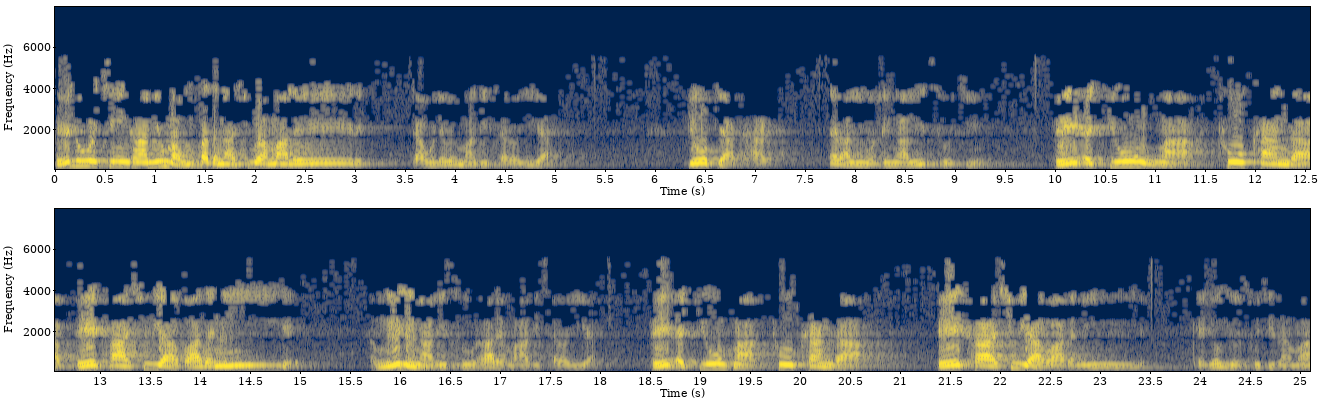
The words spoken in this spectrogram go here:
ဘယ်လိုအချိန်အခါမျိုးမှာဝိပဿနာရှုရမှာလဲတဲ့ဒါကိုလည်းပဲမာသီဆရာတော်ကြီးကပြောပြထားတယ်အဲ့ဒါလေးကိုလင်္ကာလေးဆိုကြည့် ဘယ်အကျိုးငါထိုခန္ဓာဘယ်ခါရှုရပါသနည်းတဲ့အမေးလင်္ကာလေးဆိုထားတယ်မဟာသီဆရာတော်ကြီးကဘယ်အကျိုးငါထိုခန္ဓာဘယ်ခါရှုရပါသနည်းတဲ့ကဲယောဂီတို့ဆိုကြည့်သမှာ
